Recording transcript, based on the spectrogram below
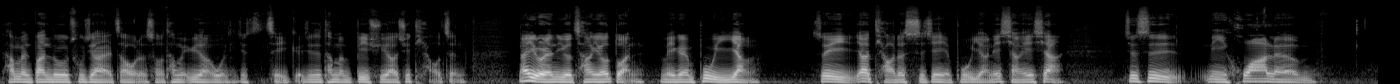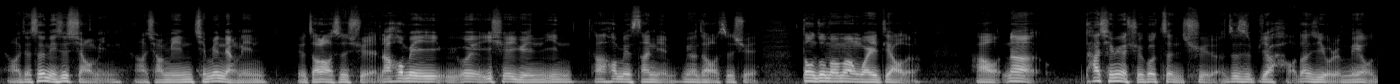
他们半路出家来找我的时候，他们遇到的问题就是这一个，就是他们必须要去调整。那有人有长有短，每个人不一样，所以要调的时间也不一样。你想一下，就是你花了啊，假设你是小明啊，小明前面两年有找老师学，那后面因为一些原因，他后面三年没有找老师学，动作慢慢歪掉了。好，那他前面有学过正确的，这是比较好，但是有人没有，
